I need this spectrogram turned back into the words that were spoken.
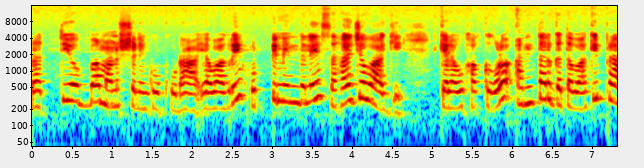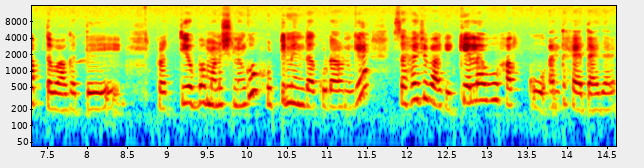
ಪ್ರತಿಯೊಬ್ಬ ಮನುಷ್ಯನಿಗೂ ಕೂಡ ಯಾವಾಗ್ರಿ ಹುಟ್ಟಿನಿಂದಲೇ ಸಹಜವಾಗಿ ಕೆಲವು ಹಕ್ಕುಗಳು ಅಂತರ್ಗತವಾಗಿ ಪ್ರಾಪ್ತವಾಗತ್ತೆ. ಪ್ರತಿಯೊಬ್ಬ ಮನುಷ್ಯನಿಗೂ ಹುಟ್ಟಿನಿಂದ ಕೂಡ ಅವನಿಗೆ ಸಹಜವಾಗಿ ಕೆಲವು ಹಕ್ಕು ಅಂತ ಹೇಳ್ತಾ ಇದ್ದಾರೆ.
